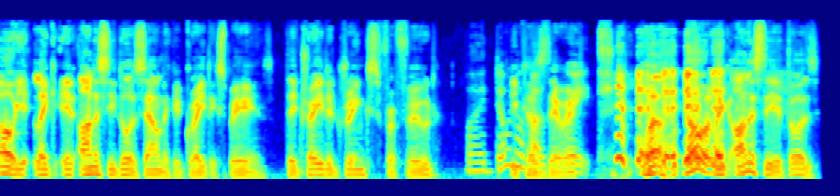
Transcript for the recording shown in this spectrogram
Oh, yeah, like it honestly does sound like a great experience. They traded drinks for food. Well, I don't know Because about they were- great. Well, no, like honestly, it does.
